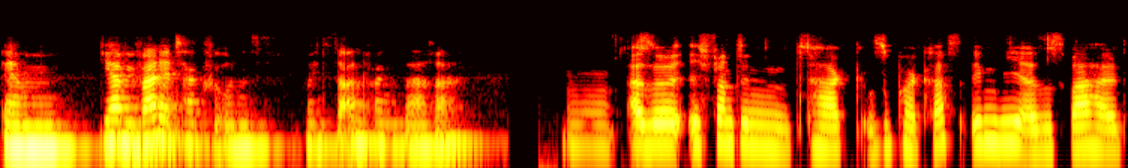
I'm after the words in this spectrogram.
ähm, ja, wie war der Tag für uns? Möchtest du anfangen, Sarah? Mm, also ich fand den Tag super krass irgendwie. Also es war halt,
